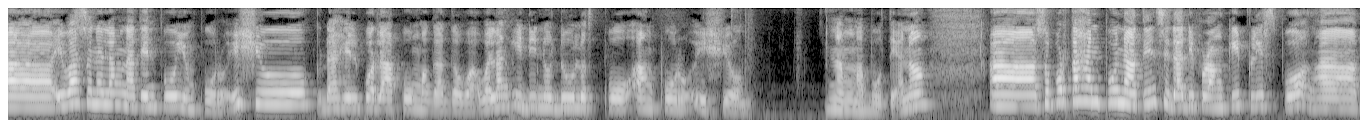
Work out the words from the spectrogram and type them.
ah, iwasan na lang natin po yung puro issue dahil wala pong magagawa. Walang idinudulot po ang puro issue ng mabuti. Ano? Ah, suportahan po natin si Daddy Frankie, please po. Ah,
